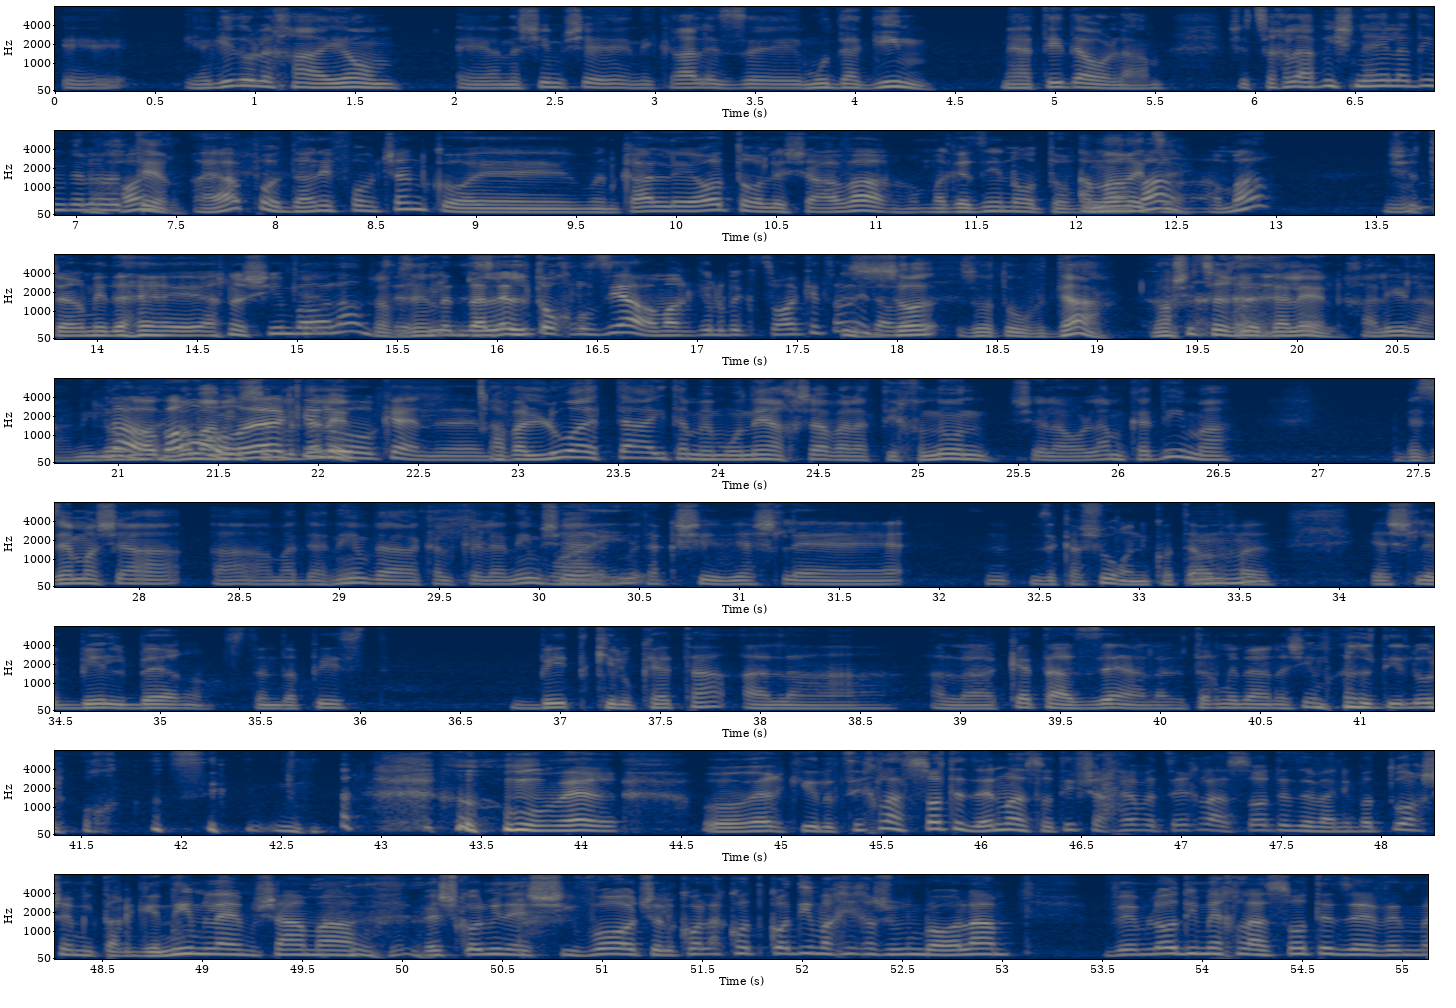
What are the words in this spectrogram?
אה, יגידו לך היום, אה, אנשים שנקרא לזה מודאגים מעתיד העולם, שצריך להביא שני ילדים ולא נכון, יותר. נכון, היה פה דני פרונצ'נקו, אה, מנכ"ל אוטו לשעבר, מגזין אוטו. אמר את אמר, זה. אמר, יש יותר מדי אנשים כן. בעולם, צריך זה, לדלל זה... את האוכלוסייה, הוא אמר כאילו בצורה קיצונית. זו, אבל... זאת עובדה, לא שצריך לדלל, חלילה, אני לא, לא, לא מאמין שצריך כאילו, לדלל. כן. אבל לו אתה היית ממונה עכשיו על התכנון של העולם קדימה, וזה מה שהמדענים והכלכלנים וואי, ש... וואי, תקשיב, יש ל... זה קשור, אני קוטע אותך, יש לביל בר, סטנדאפיסט, ביט, כאילו קטע על, ה, על הקטע הזה, על היותר מדי אנשים, על דילול אוכלוסין. הוא אומר, הוא אומר, כאילו, צריך לעשות את זה, אין מה לעשות, אי אפשר, חבר'ה, צריך לעשות את זה, ואני בטוח שהם מתארגנים להם שם, ויש כל מיני ישיבות של כל הקודים הכי חשובים בעולם, והם לא יודעים איך לעשות את זה, והם...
